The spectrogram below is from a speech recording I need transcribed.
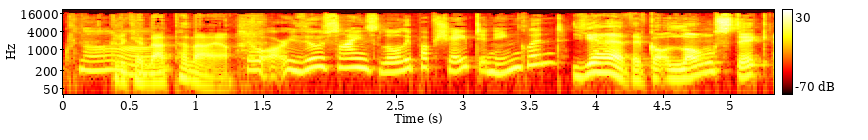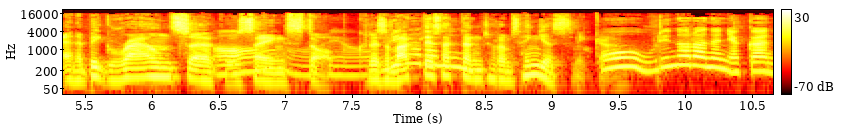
그렇구나. 그렇게 나타나요. So are those signs lollipop shaped in England? Yeah, they've got a long stick and a big round circle 어, saying stop. 그래요. 그래서 우리나라는- 막대사탕처럼 생겼으니까. 어, 우리나라는 약간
